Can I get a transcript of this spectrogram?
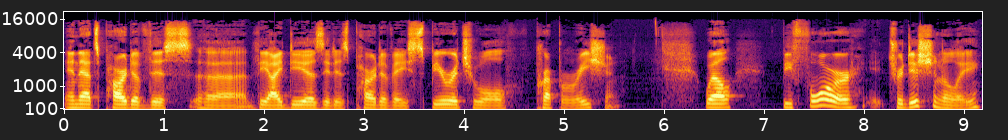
And that's part of this, uh, the idea is it is part of a spiritual preparation. Well, before, traditionally,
